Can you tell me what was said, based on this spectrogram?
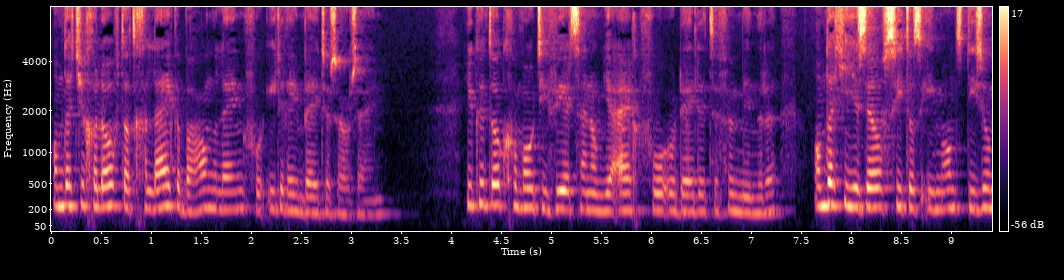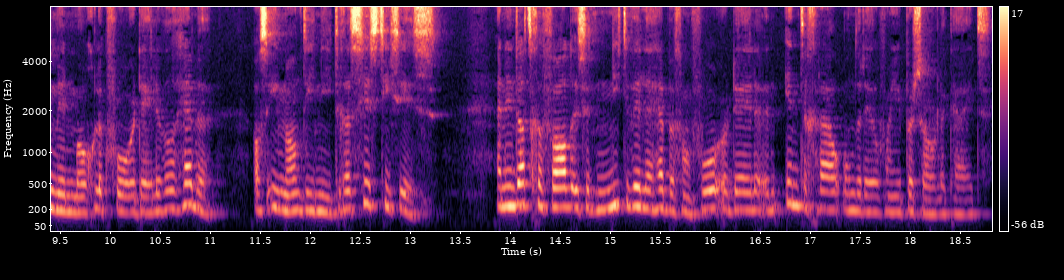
omdat je gelooft dat gelijke behandeling voor iedereen beter zou zijn. Je kunt ook gemotiveerd zijn om je eigen vooroordelen te verminderen, omdat je jezelf ziet als iemand die zo min mogelijk vooroordelen wil hebben, als iemand die niet racistisch is. En in dat geval is het niet willen hebben van vooroordelen een integraal onderdeel van je persoonlijkheid.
